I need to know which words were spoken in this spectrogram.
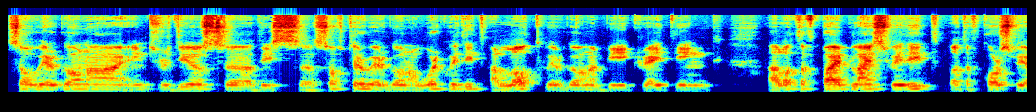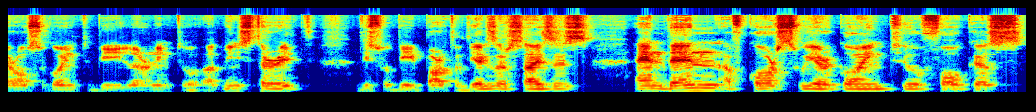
so we're gonna introduce uh, this uh, software. We're gonna work with it a lot. We're gonna be creating a lot of pipelines with it, but of course we are also going to be learning to administer it. This will be part of the exercises. And then of course we are going to focus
